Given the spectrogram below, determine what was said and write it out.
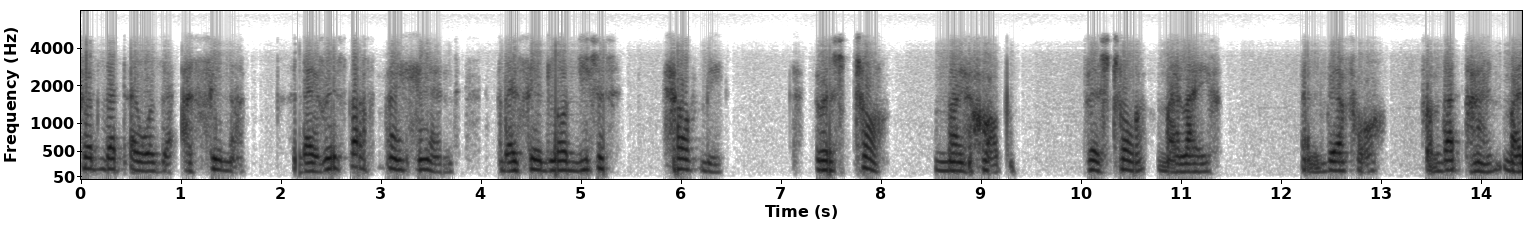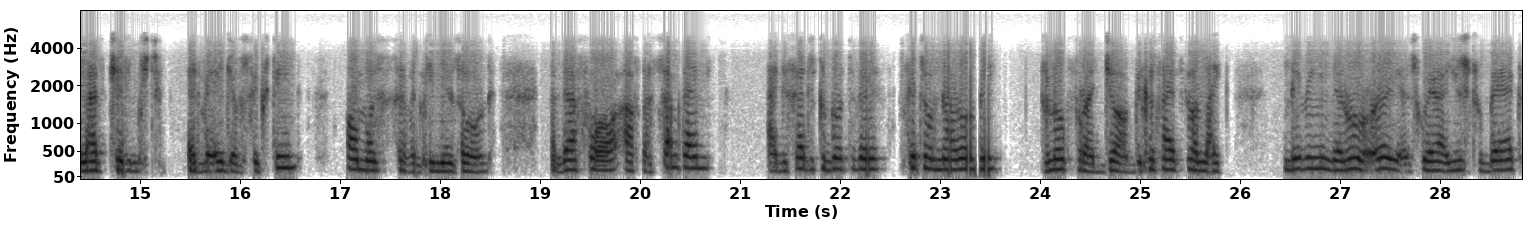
felt that I was a sinner, and I raised up my hand and I said, Lord Jesus, help me, restore my hope, restore my life. And therefore, from that time, my life changed at the age of 16, almost 17 years old. And therefore, after some time, I decided to go to the city of Nairobi to look for a job because I felt like living in the rural areas where I used to beg,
